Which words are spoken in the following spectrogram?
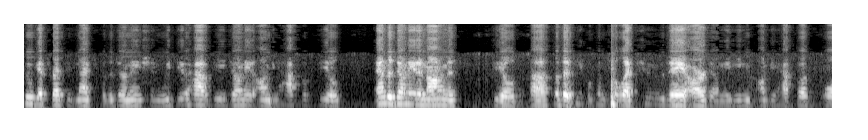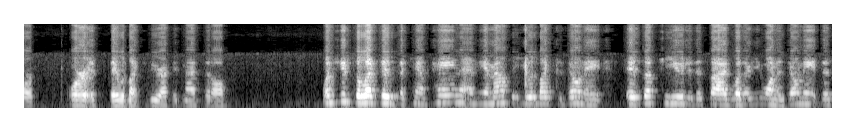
who gets recognized for the donation. We do have the donate on behalf of field and the donate anonymous field uh, so that people can select who they are donating on behalf of or, if they would like to be recognized at all. Once you've selected the campaign and the amount that you would like to donate, it's up to you to decide whether you want to donate this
